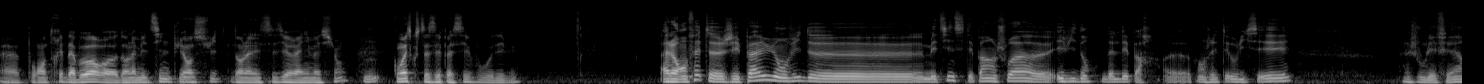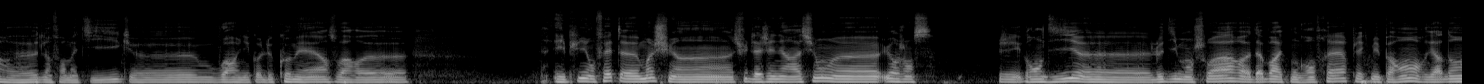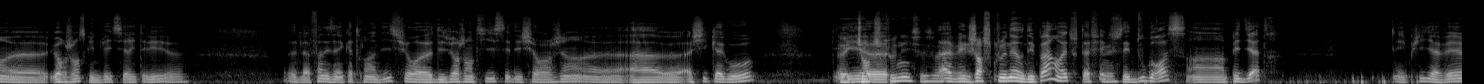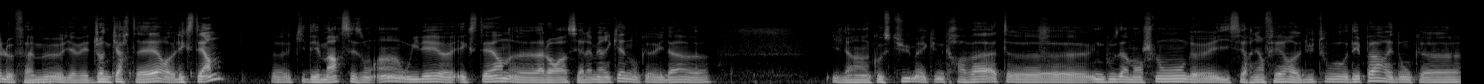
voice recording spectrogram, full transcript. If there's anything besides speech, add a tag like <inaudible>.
euh, pour entrer d'abord euh, dans la médecine, puis ensuite dans l'anesthésie et réanimation. Mm. Comment est-ce que ça s'est passé, vous, au début? Alors en fait, euh, j'ai pas eu envie de médecine, c'était pas un choix évident dès le départ. Quand j'étais au lycée, je voulais faire de l'informatique, voir une école de commerce, voir. Et puis en fait, euh, moi je suis un, je suis de la génération euh, urgence. J'ai grandi euh, le dimanche soir, euh, d'abord avec mon grand frère, puis avec mes parents, en regardant euh, Urgence, qui est une vieille série télé de la fin des années 90 sur des urgentistes et des chirurgiens à, à Chicago. Avec Et, George Clooney, c'est ça? Avec George Clooney au départ, ouais, tout à fait. C'est Doug Ross, un, un pédiatre. Et puis il y avait le fameux, il y avait John Carter, l'externe, qui démarre saison 1 où il est externe. alors c'est à l'américaine, donc il a, il a un costume avec une cravate, euh, une blouse à manches longues. euh, il sait rien faire euh, du tout au départ, et donc euh,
